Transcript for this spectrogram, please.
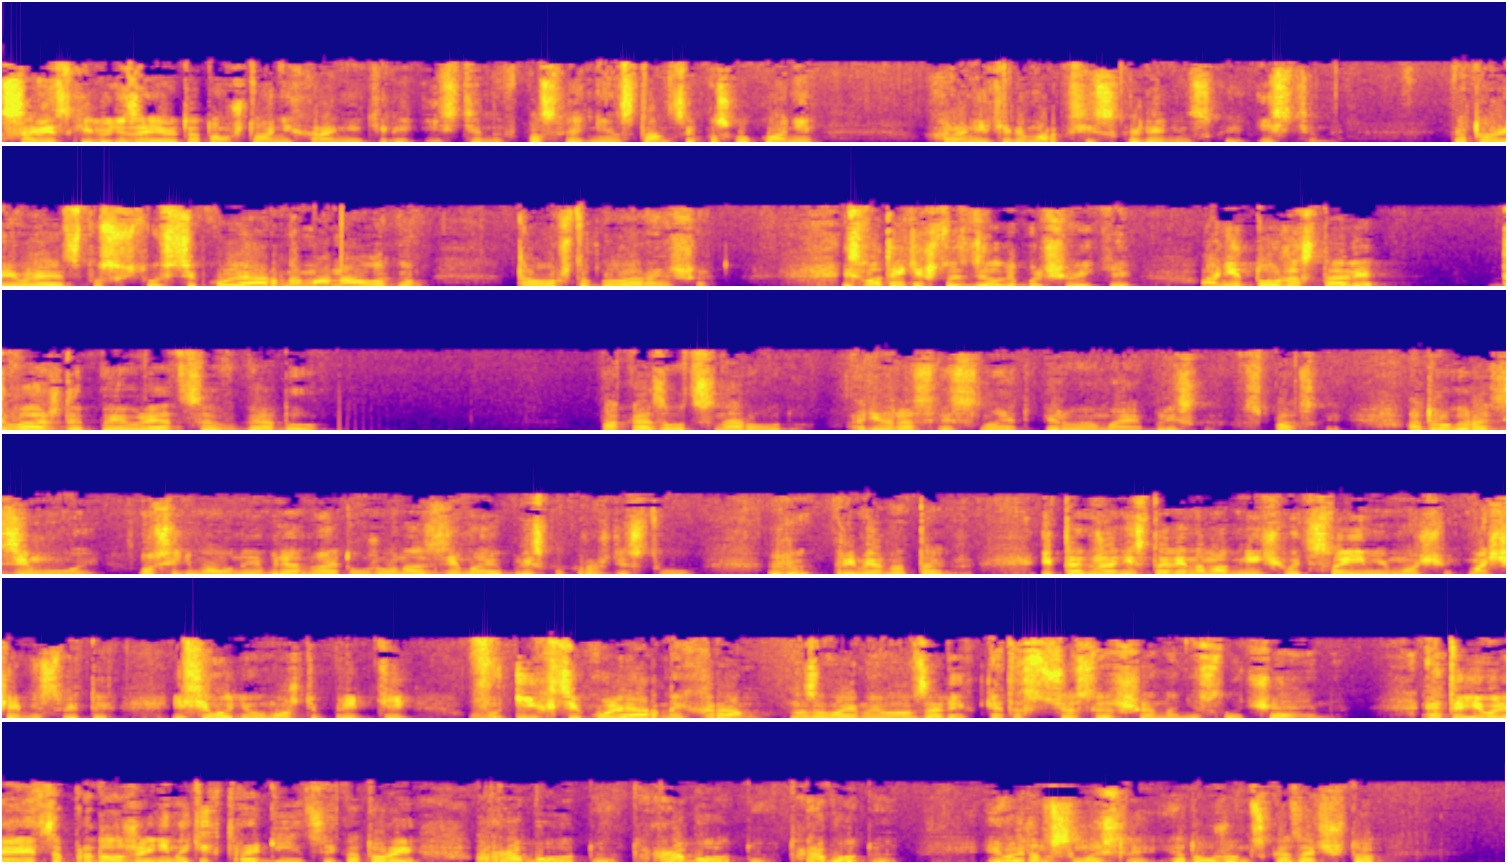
советские люди заявят о том, что они хранители истины в последней инстанции, поскольку они хранители марксистско-ленинской истины, которая является по существу секулярным аналогом того, что было раньше. И смотрите, что сделали большевики. Они тоже стали дважды появляться в году показываться народу. Один раз весной, это 1 мая, близко с Пасхой, а другой раз зимой, ну, 7 ноября, но это уже у нас зима и близко к Рождеству. Примерно так же. И также они стали намагничивать своими мощами святых. И сегодня вы можете прийти в их секулярный храм, называемый Мавзолей. Это все совершенно не случайно. Это является продолжением этих традиций, которые работают, работают, работают. И в этом смысле я должен сказать, что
